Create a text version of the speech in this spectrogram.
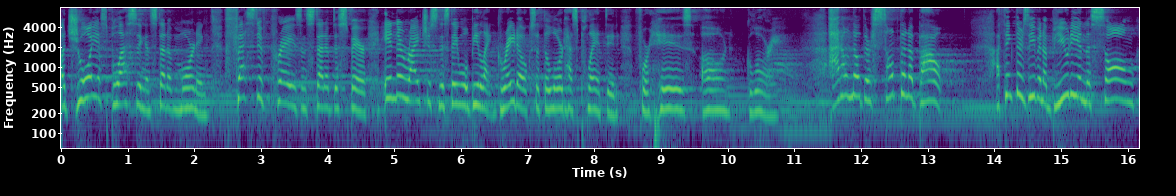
a joyous blessing instead of mourning, festive praise instead of despair. In their righteousness, they will be like great oaks that the Lord has planted for his own glory. I don't know, there's something about, I think there's even a beauty in the song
